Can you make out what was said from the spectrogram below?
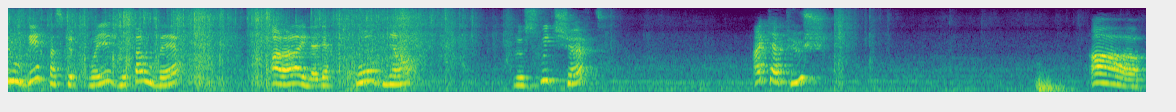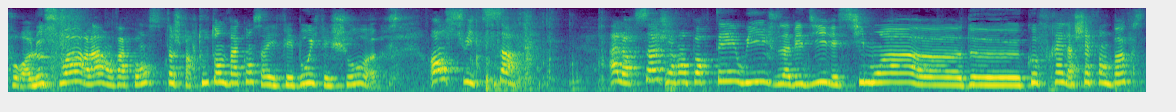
L'ouvrir parce que, vous voyez, je ne l'ai pas ouvert. Oh là là, il a l'air trop bien. Le sweatshirt à capuche. Ah, pour le soir, là, en vacances. je pars tout le temps de vacances. Hein, il fait beau, il fait chaud. Ensuite, ça. Alors ça, j'ai remporté, oui, je vous avais dit, les 6 mois euh, de coffret, la chef en box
